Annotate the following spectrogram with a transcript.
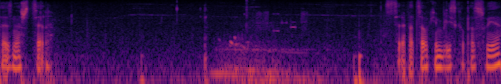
To jest nasz cel. Strefa całkiem blisko pasuje.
